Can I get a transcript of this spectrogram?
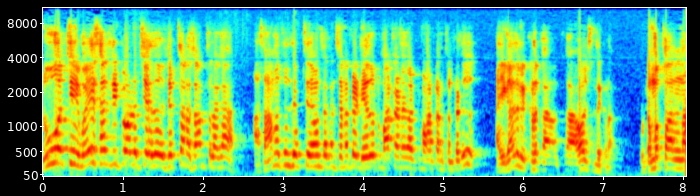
నువ్వు వచ్చి వైఎస్ఆర్సీపీ వాళ్ళు వచ్చి ఏదో చెప్తారా సామెతలాగా? ఆ సామెతలు చెప్తే ఏమంటారు చిన్నపిల్లడు ఏదో ఒకటి మాట్లాడేటట్టు మాట్లాడుతుంటాడు. అవి కాదు ఇక్కడ కావాల్సింది ఇక్కడ. కుటుంబ పాలన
